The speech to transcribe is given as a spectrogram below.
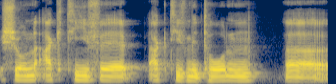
schon aktive, aktive Methoden äh,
